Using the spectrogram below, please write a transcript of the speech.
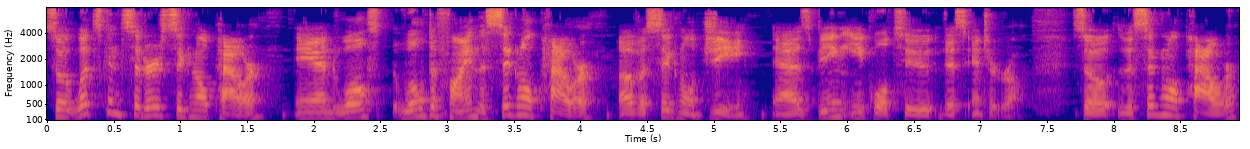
So let's consider signal power, and we'll, we'll define the signal power of a signal g as being equal to this integral. So the signal power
